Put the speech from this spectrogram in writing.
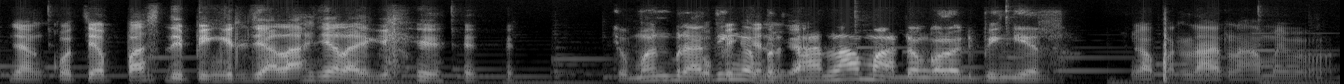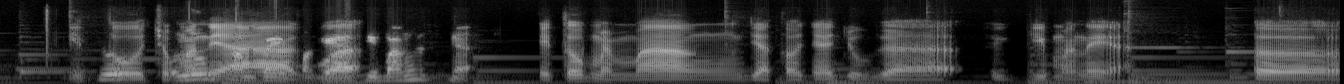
nyangkutnya pas di pinggir jalahnya lagi Cuman berarti nggak bertahan lama dong kalau di pinggir. nggak pernah lama memang itu Lu- cuman ya sampai pakai gua hati banget nggak? itu memang jatuhnya juga gimana ya eh,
